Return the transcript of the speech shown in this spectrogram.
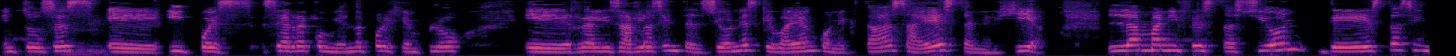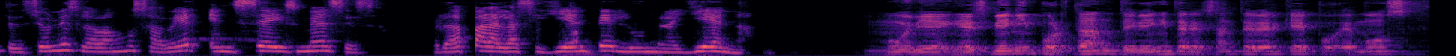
Entonces, eh, y pues se recomienda, por ejemplo, eh, realizar las intenciones que vayan conectadas a esta energía. La manifestación de estas intenciones la vamos a ver en seis meses, ¿verdad? Para la siguiente luna llena. Muy bien, es bien importante, bien interesante ver que podemos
